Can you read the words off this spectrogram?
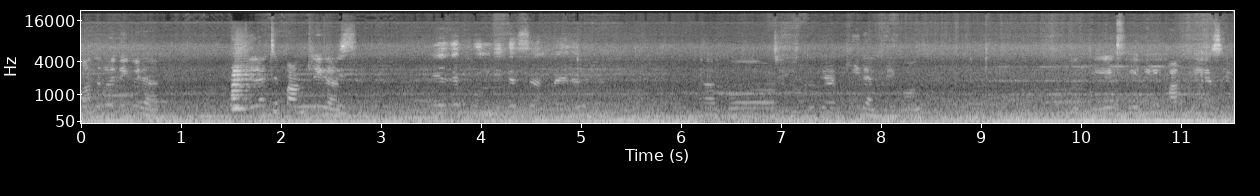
বন্ধ করে দেখবি না এটা হচ্ছে পাম ট্রি গাছ এই যে ফোন দিতেছে আল্লাহ এর। তারপর তোকে আর কি দেখবে বল তোকে এদিকে পাম ট্রি গাছের বেশি ও গভীর জঙ্গল জঙ্গলের ভিতরে দেখ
